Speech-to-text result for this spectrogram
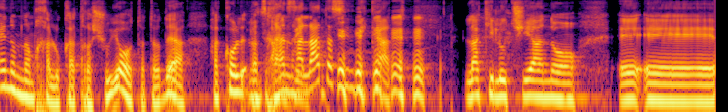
אין אמנם חלוקת רשויות, אתה יודע, הכל, לא הנהלת הסינדיקט, לקי לוציאנו, אה, אה,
